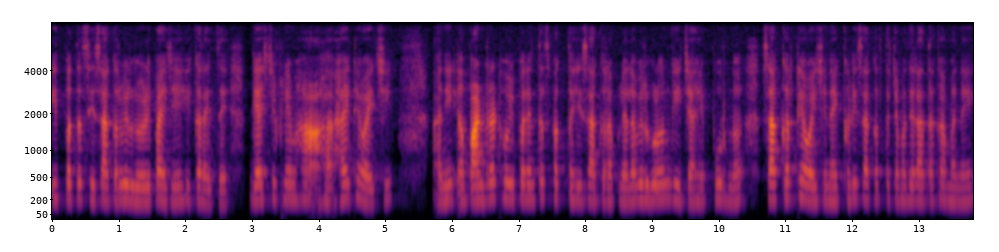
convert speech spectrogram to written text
इतपतच ही साखर विरघळली पाहिजे हे करायचं आहे गॅसची फ्लेम हा हा हाय ठेवायची. आणि पांढरट होईपर्यंतच फक्त ही साखर आपल्याला विरघळून घ्यायची आहे. पूर्ण साखर ठेवायची नाही. खडी साखर त्याच्यामध्ये राहता कामा नये.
